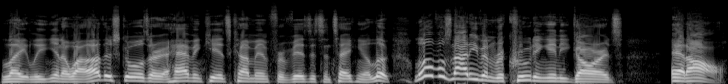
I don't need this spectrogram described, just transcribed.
lately. You know, while other schools are having kids come in for visits and taking a look, Louisville's not even recruiting any guards at all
